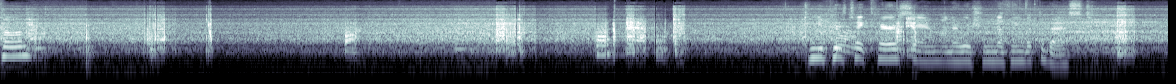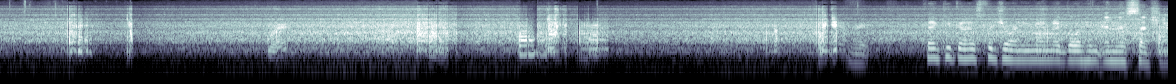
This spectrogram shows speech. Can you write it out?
Tom? Can you please take care of Sam and I wish him nothing but the best. Alright. Thank you guys for joining me. I'm gonna go ahead and end this session.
